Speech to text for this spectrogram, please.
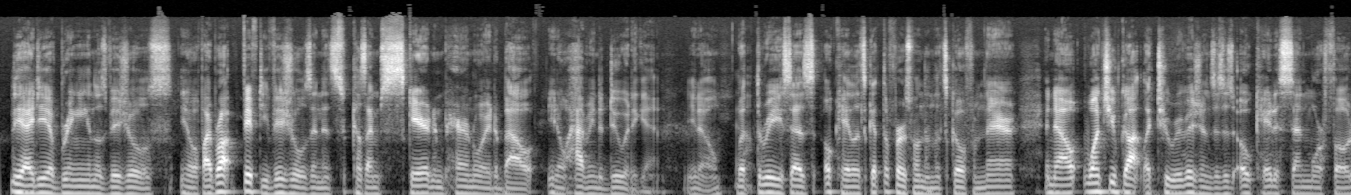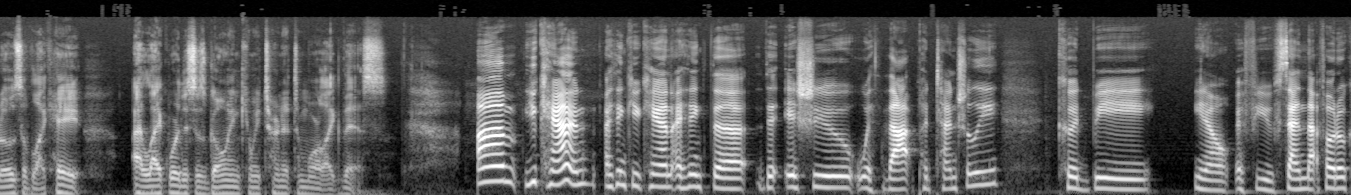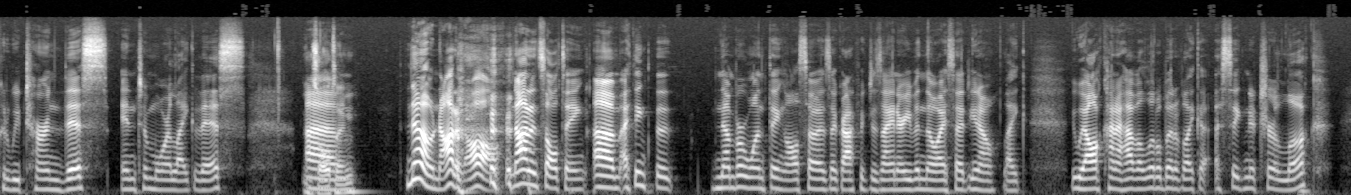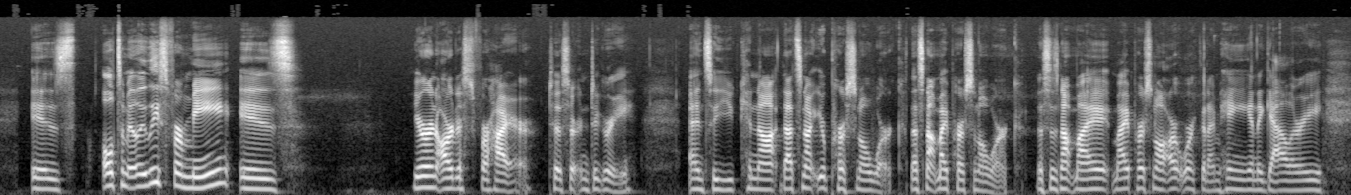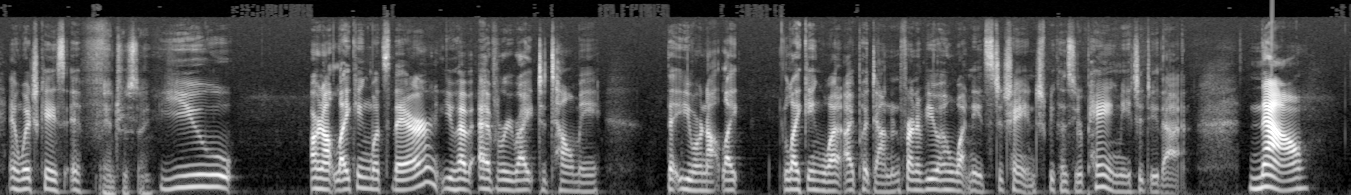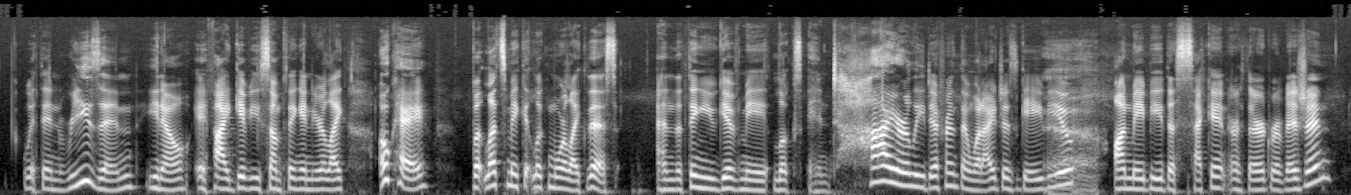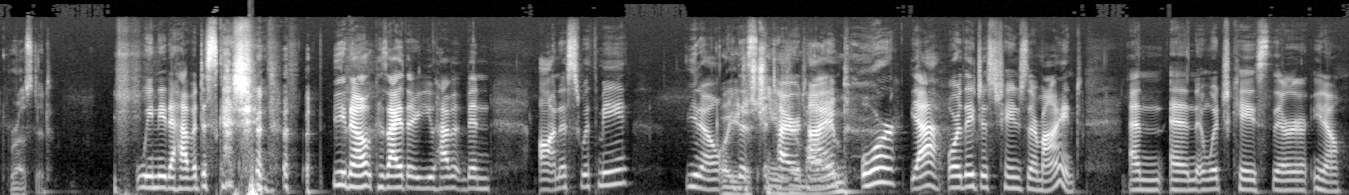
the idea of bringing in those visuals, you know, if I brought 50 visuals in, it's because I'm scared and paranoid about, you know, having to do it again, you know. But three says, okay, let's get the first one, then let's go from there. And now, once you've got like two revisions, is it okay to send more photos of like, hey, I like where this is going. Can we turn it to more like this? Um, you can. I think you can. I think the the issue with that potentially could be, you know, if you send that photo, could we turn this into more like this? Insulting. Um, no, not at all. not insulting. Um, I think the number one thing also as a graphic designer, even though I said, you know, like we all kind of have a little bit of like a, a signature look, is ultimately, at least for me, is you're an artist for hire to a certain degree and so you cannot that's not your personal work. That's not my personal work. This is not my my personal artwork that i'm hanging in a gallery in which case if Interesting. you are not liking what's there you have every right to tell me that you are not like liking what i put down in front of you and what needs to change because you're paying me to do that. Now within reason you know if i give you something and you're like okay but let's make it look more like this and the thing you give me looks entirely different than what I just gave you on maybe the second or third revision, Roasted. we need to have a discussion. you know, because either you haven't been honest with me, you know, you this entire time, mind. or yeah, or they just changed their mind, and and in which case they're you know,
